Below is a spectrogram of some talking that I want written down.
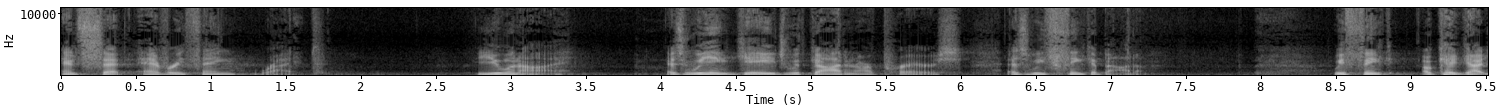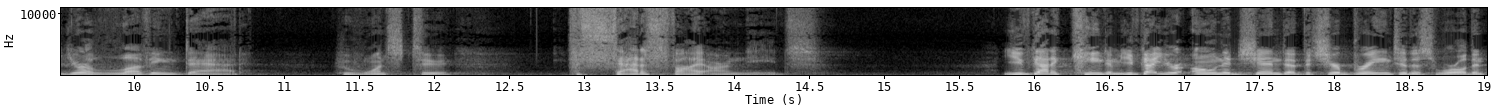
and set everything right. You and I, as we engage with God in our prayers, as we think about Him, we think, okay, God, you're a loving dad who wants to, to satisfy our needs. You've got a kingdom. You've got your own agenda that you're bringing to this world, and,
